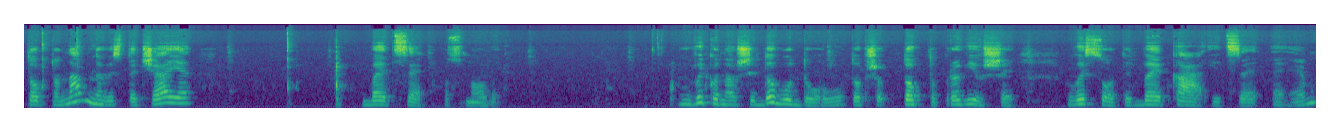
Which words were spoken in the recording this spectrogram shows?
тобто нам не вистачає BC основи. Виконавши добудову, тобто, тобто провівши висоти БК і СМ,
